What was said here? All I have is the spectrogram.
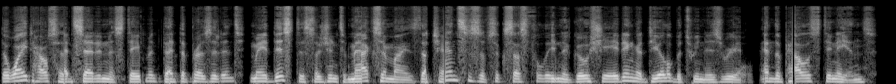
the White House had said in a statement that the president made this decision to maximize the chances of successfully negotiating a deal between Israel and the Palestinians,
